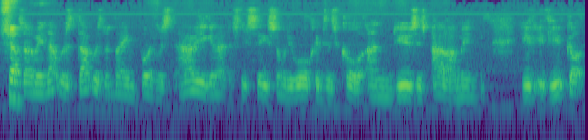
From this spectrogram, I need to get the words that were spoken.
So, So I mean that was that was the main point was how are you going to actually see somebody walk into this court and use his power? I mean, if, if you've got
